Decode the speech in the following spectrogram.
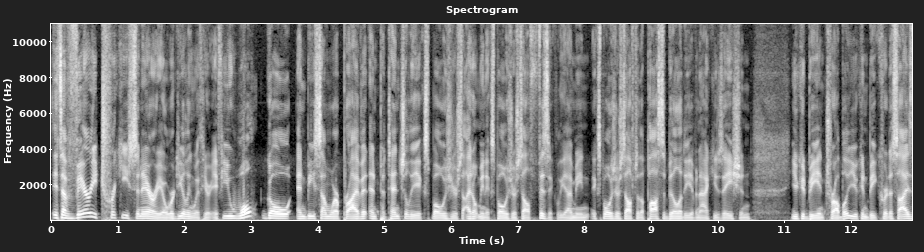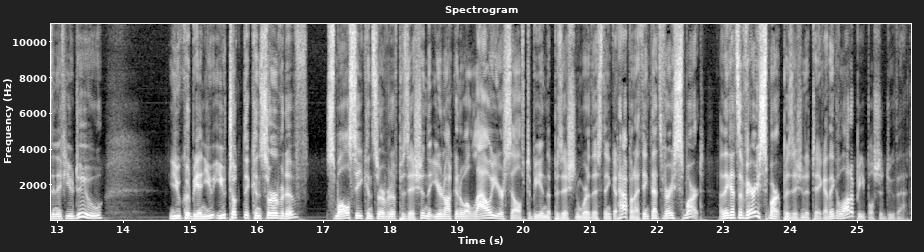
it's a very tricky scenario we're dealing with here. If you won't go and be somewhere private and potentially expose yourself, I don't mean expose yourself physically. I mean expose yourself to the possibility of an accusation. You could be in trouble. You can be criticized, and if you do, you could be. And you, you took the conservative, small c conservative position that you're not going to allow yourself to be in the position where this thing could happen. I think that's very smart. I think that's a very smart position to take. I think a lot of people should do that.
